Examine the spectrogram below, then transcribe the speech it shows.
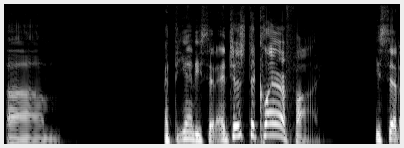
um, at the end, he said, and just to clarify, he said,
